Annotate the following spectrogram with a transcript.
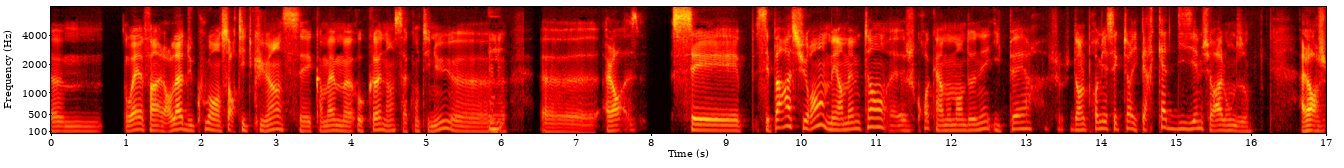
Euh, ouais, enfin, alors là, du coup, en sortie de Q1, c'est quand même Ocon, hein, ça continue. euh, Mhm. euh, alors, c'est c'est pas rassurant, mais en même temps, euh, je crois qu'à un moment donné, il perd, dans le premier secteur, il perd 4 dixièmes sur Alonso. Alors, je-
